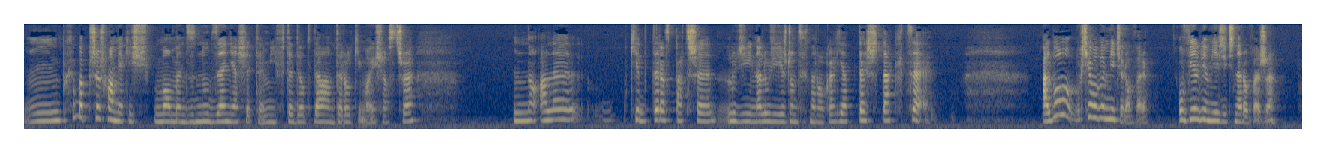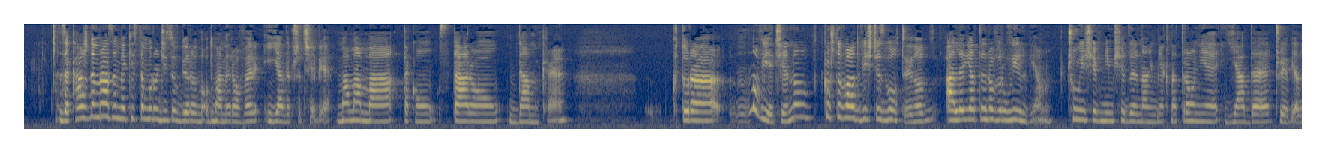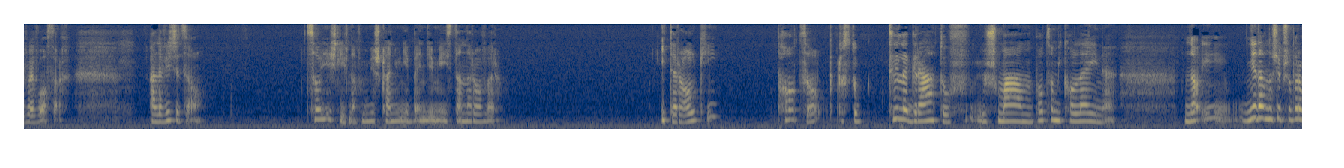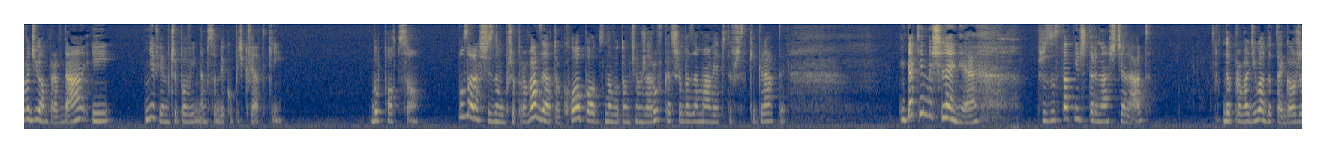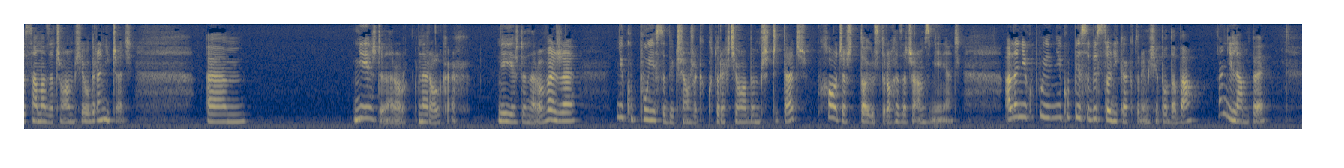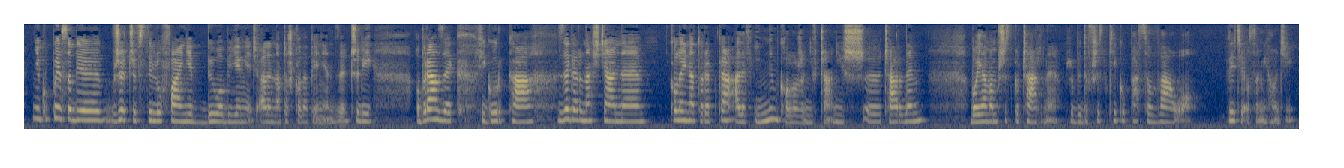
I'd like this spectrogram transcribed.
Mm, chyba przeszłam jakiś moment znudzenia się tym i wtedy oddałam te rolki mojej siostrze. No ale kiedy teraz patrzę ludzi, na ludzi jeżdżących na rolkach, ja też tak chcę. Albo chciałabym mieć rower Uwielbiam jeździć na rowerze. Za każdym razem, jak jestem u rodziców, biorę od mamy rower i jadę przed siebie. Mama ma taką starą damkę, która, no wiecie, no, kosztowała 200 zł, no, ale ja ten rower uwielbiam. Czuję się w nim, siedzę na nim jak na tronie, jadę, czuję wiatr we włosach. Ale wiecie co? Co jeśli w nowym mieszkaniu nie będzie miejsca na rower? I te rolki? Po co? Po prostu tyle gratów już mam, po co mi kolejne? No i niedawno się przeprowadziłam, prawda? I nie wiem, czy powinnam sobie kupić kwiatki. Bo po co? Bo zaraz się znowu przeprowadzę, a to kłopot, znowu tą ciężarówkę trzeba zamawiać, te wszystkie graty. I takie myślenie przez ostatnie 14 lat doprowadziła do tego, że sama zaczęłam się ograniczać. Um, nie jeżdżę na, na rolkach, nie jeżdżę na rowerze, nie kupuję sobie książek, które chciałabym przeczytać, chociaż to już trochę zaczęłam zmieniać. Ale nie kupuję, nie kupię sobie stolika, który mi się podoba, ani lampy. Nie kupuję sobie rzeczy w stylu fajnie byłoby je mieć, ale na to szkoda pieniędzy. Czyli obrazek, figurka, zegar na ścianę, kolejna torebka, ale w innym kolorze niż, niż y, czarnym, bo ja mam wszystko czarne, żeby do wszystkiego pasowało. Wiecie o co mi chodzi?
